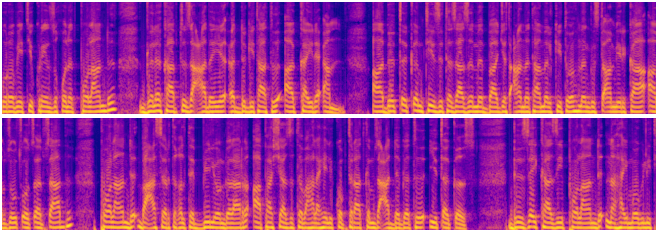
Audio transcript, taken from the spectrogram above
ጎረቤት ዩክሬን ዝኾነት ፖላንድ ገለ ካብቲ ዝዓበየ ዕድጊታት ኣካይዳ እያ። ኣብ ጥቅምቲ ዝተዛዘመ ባጀት ዓመት ኣመልኪቱ መንግስቲ ኣሜሪካ ኣብ ዘውፅኦ ፀብጻብ ፖላንድ ብ12 ቢልዮን ዶላር Apache ዝተባሃላ ሄሊኮፕተራት ከም ዝዓደገት ይጠቅስ። ብዘይካዚ ፖላንድ ን High Mobility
